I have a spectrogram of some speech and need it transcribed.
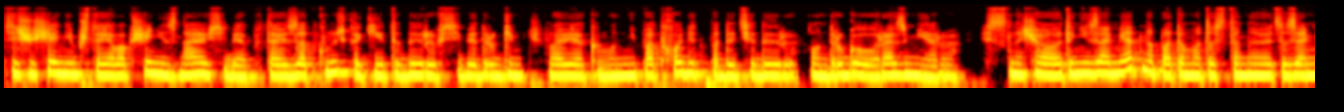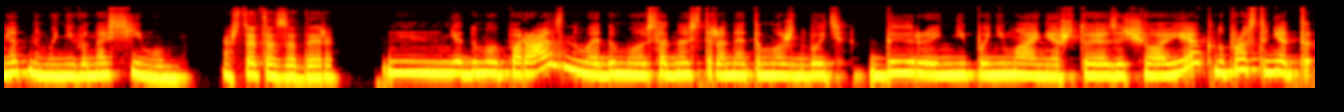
С ощущением, что я вообще не знаю себя, пытаюсь заткнуть какие-то дыры в себе другим человеком. Он не подходит под эти дыры, он другого размера. Сначала это незаметно, потом это становится заметным и невыносимым. А что это за дыры? Я думаю, по-разному. Я думаю, с одной стороны, это может быть дыры непонимания, что я за человек. Ну, просто нет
